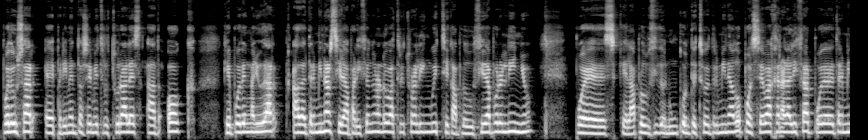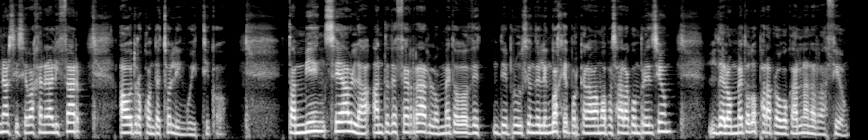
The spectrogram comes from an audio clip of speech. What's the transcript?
puede usar experimentos semiestructurales ad hoc que pueden ayudar a determinar si la aparición de una nueva estructura lingüística producida por el niño, pues que la ha producido en un contexto determinado, pues se va a generalizar, puede determinar si se va a generalizar a otros contextos lingüísticos. También se habla, antes de cerrar los métodos de, producción del lenguaje, porque ahora vamos a pasar a la comprensión, de los métodos para provocar la narración.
